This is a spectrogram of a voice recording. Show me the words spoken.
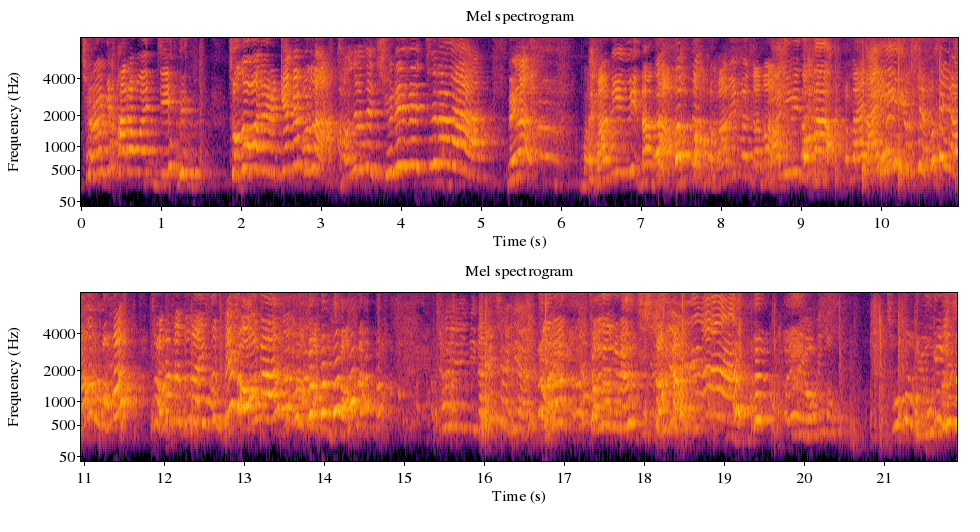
조용히 하라고 했지! 조동아리를 깨매볼라! 전현의 주리를 틀어라! 내가 마- 마님이 나다! 마님은 나다! 아님이 너다! 많이 이렇게 해보세요. 어머! 저런 누나 있었네! 전현입니다, 전현! 전현을 왜 치시죠? 우리 여기서 전화 여기 계셔!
